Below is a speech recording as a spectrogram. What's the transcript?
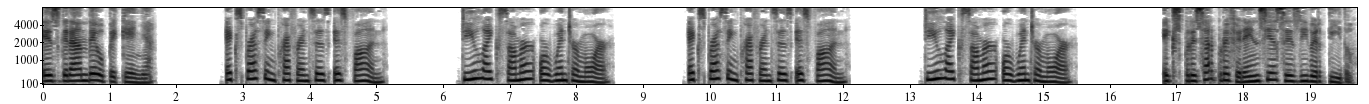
¿Es grande o pequeña? Expressing preferences is fun. Do you like summer or winter more? Expressing preferences is fun. Do you like summer or winter more? Expresar preferencias es divertido.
